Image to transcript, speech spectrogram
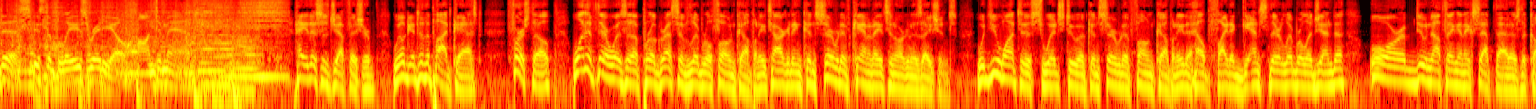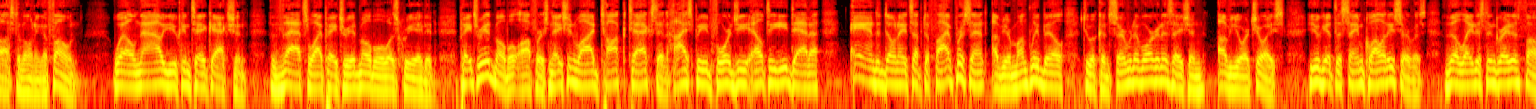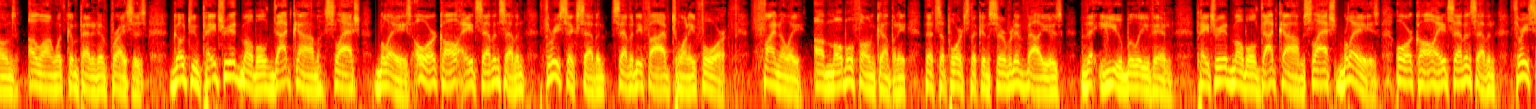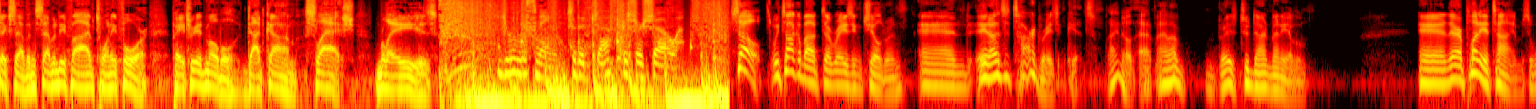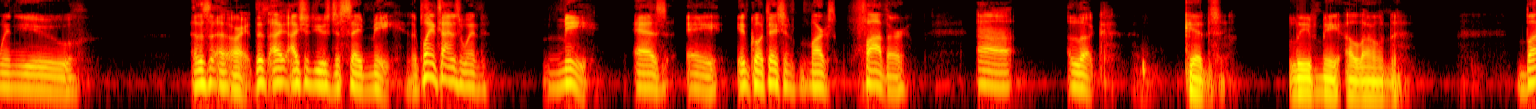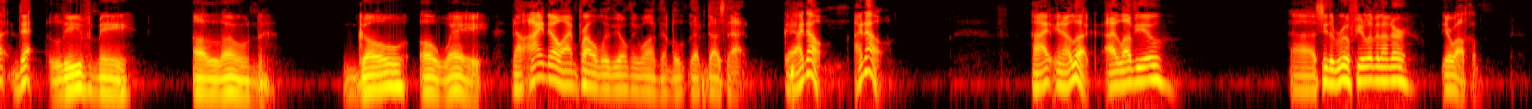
This is the Blaze Radio on demand. Hey, this is Jeff Fisher. We'll get to the podcast. First, though, what if there was a progressive liberal phone company targeting conservative candidates and organizations? Would you want to switch to a conservative phone company to help fight against their liberal agenda, or do nothing and accept that as the cost of owning a phone? Well, now you can take action. That's why Patriot Mobile was created. Patriot Mobile offers nationwide talk, text, and high-speed 4G LTE data and donates up to 5% of your monthly bill to a conservative organization of your choice. You get the same quality service, the latest and greatest phones, along with competitive prices. Go to patriotmobile.com slash blaze or call 877-367-7524. Finally, a mobile phone company that supports the conservative values that you believe in. patriotmobile.com slash blaze or call 877-367-7524 patriotmobile.com slash blaze. You're listening to the Jeff Fisher Show. So we talk about uh, raising children, and you know it's, it's hard raising kids. I know that. Man, I've raised too darn many of them, and there are plenty of times when you. uh, This, uh, all right, this I, I should use just say me. There are plenty of times when me, as a in quotation marks father, uh, look, kids, leave me alone. But de- leave me alone. Go away. Now I know I'm probably the only one that that does that. Okay, I know. I know. I you know, look, I love you. Uh, see the roof you're living under? You're welcome.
